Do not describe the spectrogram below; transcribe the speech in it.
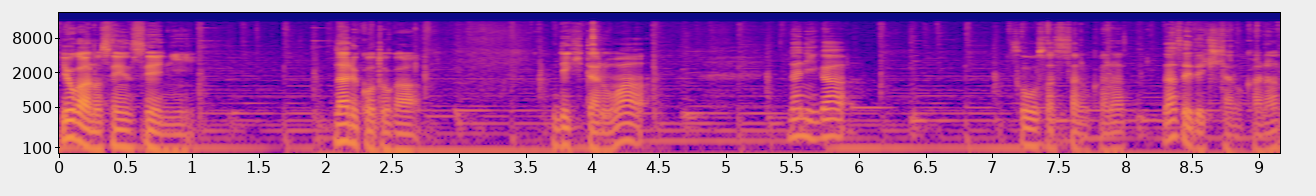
ヨガの先生になることができたのは何がそうさせたのかななぜできたのかな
